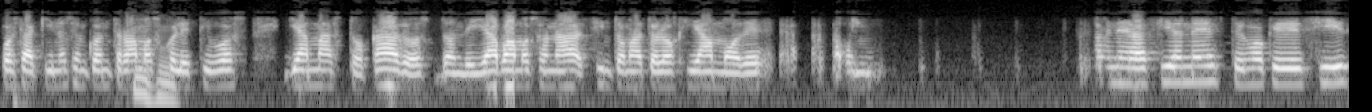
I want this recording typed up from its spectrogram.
pues aquí nos encontramos colectivos ya más tocados, donde ya vamos a una sintomatología moderada generaciones tengo que decir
